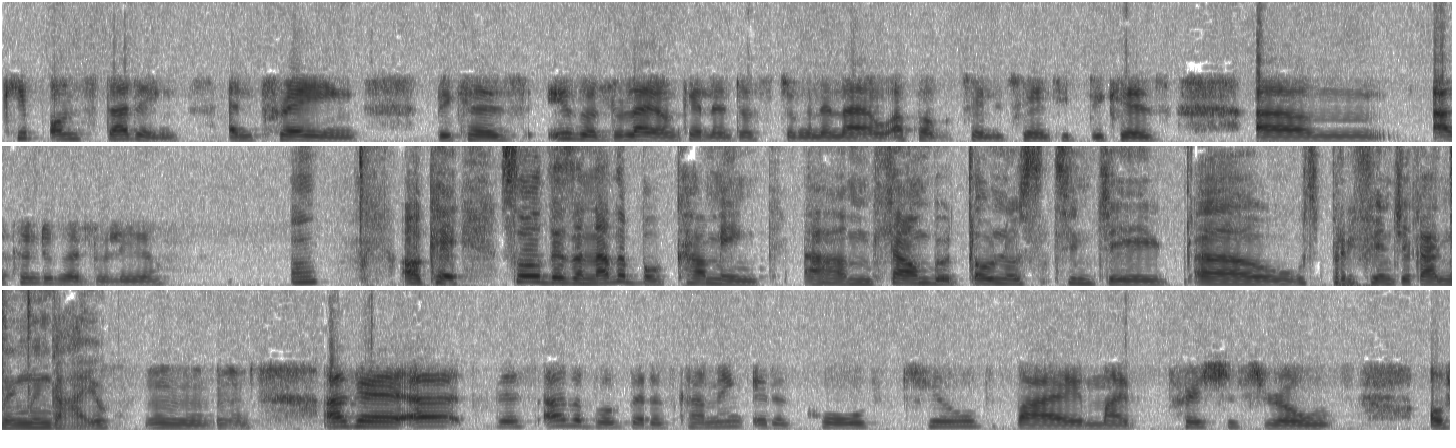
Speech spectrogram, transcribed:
keep on studying and praying because izodlula yonke lento sijongene nayo apha ku-2020 because um akho into engadluliyo Mm. Okay, so there's another book coming. Um mhlawumbe xa unosithi nje uh usibriefe nje kancinci ngayo. Mm-hmm. Okay, uh, this other book that is coming, it is called Killed by My Precious Rose of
